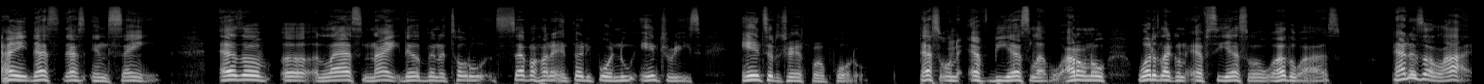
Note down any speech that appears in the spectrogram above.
I mean, that's that's insane. As of uh, last night, there have been a total 734 new entries into the transfer portal. That's on the FBS level. I don't know what it's like on FCS or otherwise. That is a lot.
